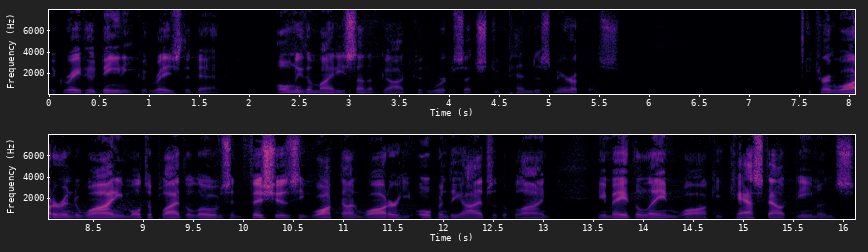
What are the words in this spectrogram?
the great Houdini could raise the dead. Only the mighty Son of God could work such stupendous miracles. He turned water into wine. He multiplied the loaves and fishes. He walked on water. He opened the eyes of the blind. He made the lame walk. He cast out demons.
